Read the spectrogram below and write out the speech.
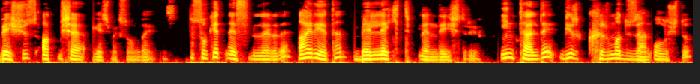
560'a geçmek zorundaydınız. Bu soket nesilleri de ayrıyeten bellek tiplerini değiştiriyor. Intel'de bir kırma düzen oluştu.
